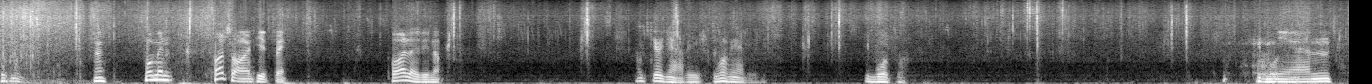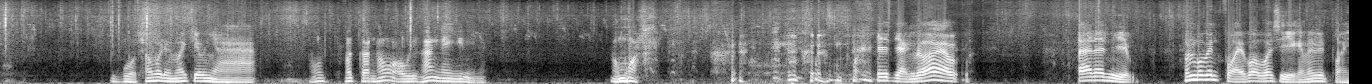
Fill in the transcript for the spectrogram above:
ทุกมึงโมเมนพอสองอาทิตย์ไป เพราะอะไรดีเนาะต้องเกี่ยวหยาไปงัวแม่ดิอีโบดบ่อีโบดเนียนอีโบดเขาบ่ได้มาเกี่ยวหญ้าเอาเมื่อก่อนเขาเอาอีกข้างไงอยู่นี่นะเอาหมดเฮ็ดอย่างน้อยครับแต่ได้หนีบมันบ่เป็นปล่อยบ่ว่าสีกันไม่เป็นปล่อย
